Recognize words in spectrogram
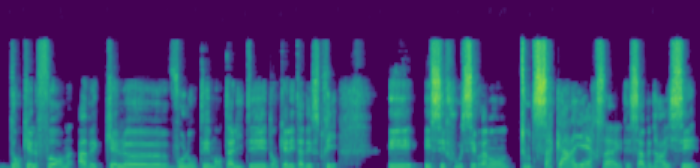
dans quelle forme, avec quelle euh, volonté, mentalité, dans quel état d'esprit. Et, et c'est fou, c'est vraiment toute sa carrière, ça a été ça, Badr Hari, c'est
